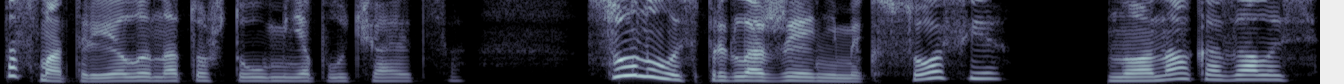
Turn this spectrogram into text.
посмотрела на то, что у меня получается, сунулась с предложениями к Софье, но она оказалась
